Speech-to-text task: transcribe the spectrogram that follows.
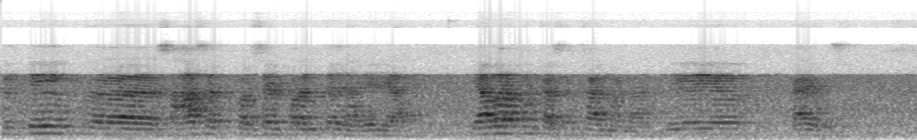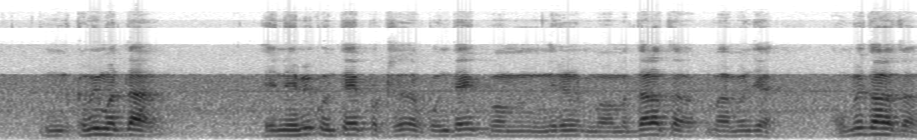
किती अं, सहासष्ट पर्सेंटपर्यंत झालेले आहे. यावर आपण कसं काय म्हणणार की काय कमी मतदान हे नेहमी कोणत्याही पक्ष कोणत्याही निर्णय म- मतदाराचं म- म्हणजे उमेदवाराचं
